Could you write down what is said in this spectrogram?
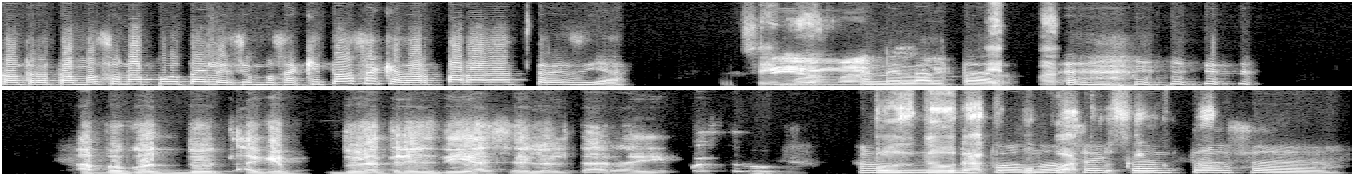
contratamos una puta y le decimos, aquí te vas a quedar parada tres días Sí, mon. en el altar. ¿A poco du- a qué dura tres días el altar ahí puesto? qué? Pues dura Mm, pues como no cuatro sé cinco, ¿no?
